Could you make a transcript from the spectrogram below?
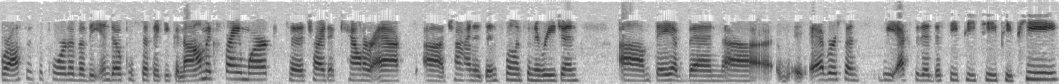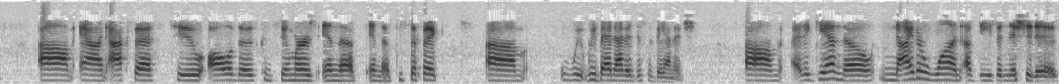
We're also supportive of the Indo-Pacific Economic Framework to try to counteract uh, China's influence in the region. Um, they have been uh, ever since we exited the CPTPP um, and access to all of those consumers in the in the Pacific. Um, we, we've been at a disadvantage. Um, and again, though, neither one of these initiatives,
